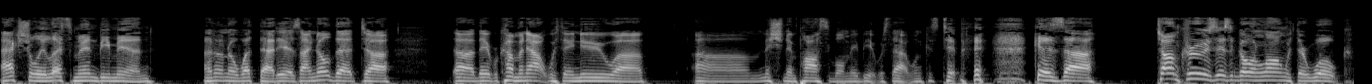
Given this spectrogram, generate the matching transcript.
Actually, Let's Men Be Men. I don't know what that is. I know that, uh, uh, they were coming out with a new, uh, um, Mission Impossible. Maybe it was that one because tip, because uh, Tom Cruise isn't going along with their woke.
